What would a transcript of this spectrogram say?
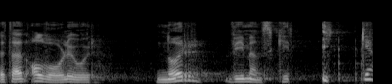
Dette er et alvorlig ord. Når vi mennesker ikke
